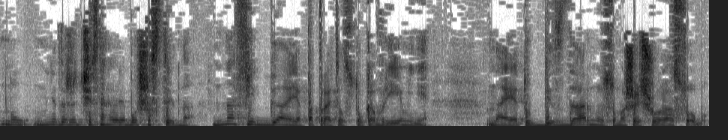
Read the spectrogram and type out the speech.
ну, мне даже, честно говоря, больше стыдно. Нафига я потратил столько времени на эту бездарную сумасшедшую особу.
